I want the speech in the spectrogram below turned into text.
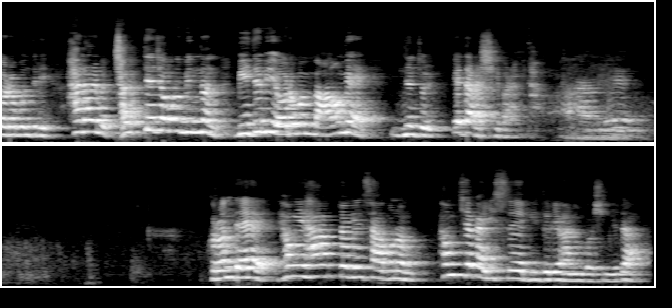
여러분들이 하나님을 절대적으로 믿는 믿음이 여러분 마음에 있는 줄 깨달으시기 바랍니다. 그런데 형이 하학적인 사고는 형체가 있어야 믿으려 하는 것입니다.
